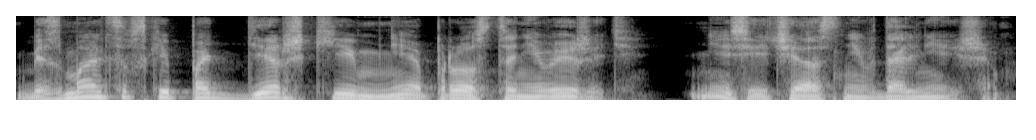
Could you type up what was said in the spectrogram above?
Без мальцевской поддержки мне просто не выжить. Ни сейчас, ни в дальнейшем.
